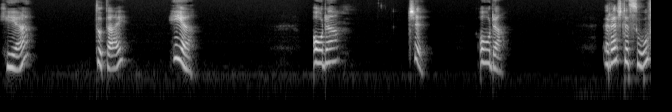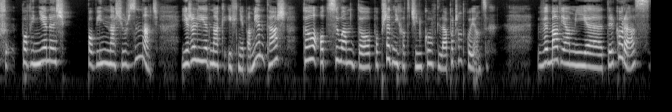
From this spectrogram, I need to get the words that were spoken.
hier, tutaj, hier, oder, czy, oder. Resztę słów powinieneś, powinnaś już znać. Jeżeli jednak ich nie pamiętasz, to odsyłam do poprzednich odcinków dla początkujących. Wymawiam je tylko raz,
